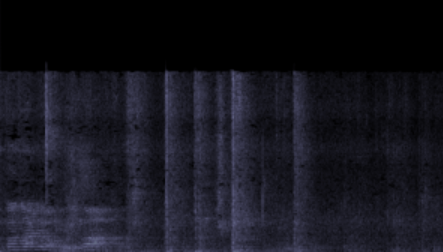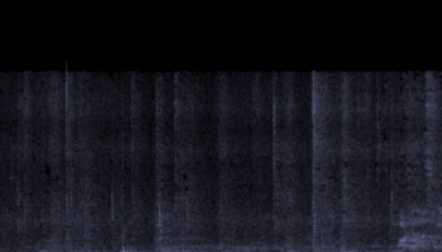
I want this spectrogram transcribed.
이건 하려 5번 바로 치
